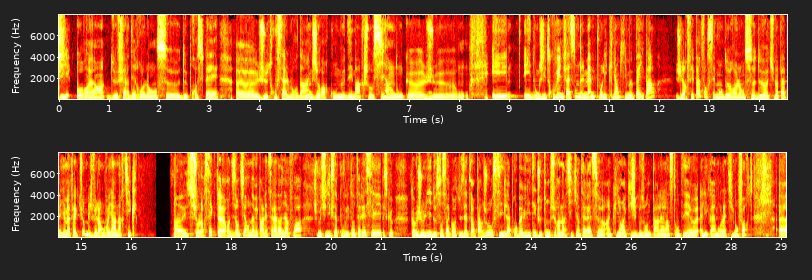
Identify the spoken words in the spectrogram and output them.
J'ai horreur de faire des relances euh, de prospects. je trouve ça lourdingue. J'ai horreur qu'on me démarche aussi. Hein, donc, je, et, et, donc, j'ai trouvé une façon, mais même pour les clients qui ne me payent pas, je leur fais pas forcément de relance de tu m'as pas payé ma facture, mais je vais leur envoyer un article. Euh, sur leur secteur en disant tiens on avait parlé de ça la dernière fois je me suis dit que ça pouvait t'intéresser parce que comme je lis 250 newsletters par jour c'est la probabilité que je tombe sur un article qui intéresse euh, un client à qui j'ai besoin de parler à l'instant T euh, elle est quand même relativement forte.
